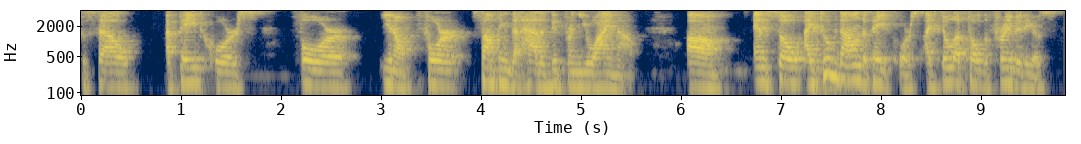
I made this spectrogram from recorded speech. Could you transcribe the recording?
to sell a paid course for you know for something that had a different UI now. Um, and so I took down the paid course. I still left all the free videos.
